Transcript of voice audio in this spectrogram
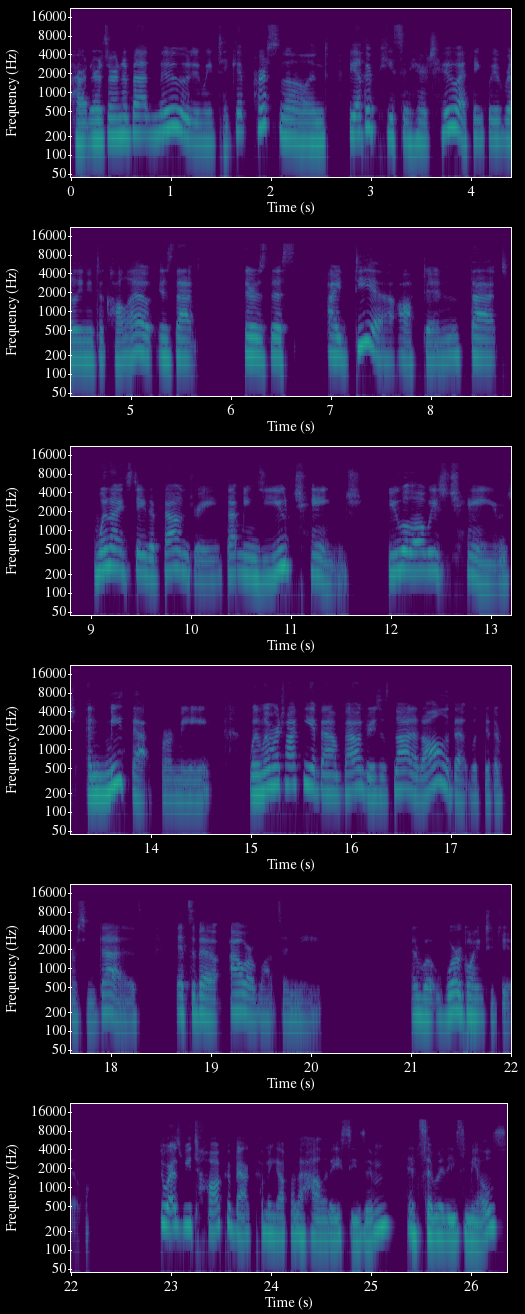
partners are in a bad mood and we take it personal. And the other piece in here, too, I think we really need to call out is that there's this idea often that when I state a boundary, that means you change. You will always change and meet that for me. When, when we're talking about boundaries, it's not at all about what the other person does. It's about our wants and needs and what we're going to do. So, as we talk about coming up on the holiday season and some of these meals,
